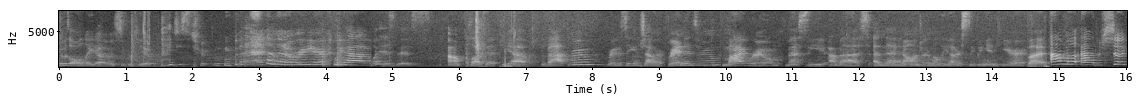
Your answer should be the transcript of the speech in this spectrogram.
It was all laid out. It was super cute. I just tripped that. And then over here we have what is this? Oh, closet. We have the bathroom, Brandon's taking a shower, Brandon's room, my room, messy, a mess, and then Andre and Malia are sleeping in here. But I'm all out of sugar.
